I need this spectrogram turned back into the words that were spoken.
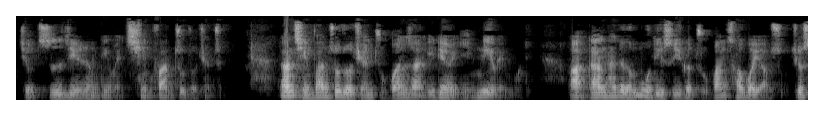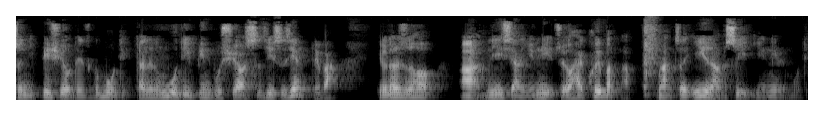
就直接认定为侵犯著作权罪。当然，侵犯著作权主观上一定要盈利为目的啊。当然，它这个目的是一个主观超过要素，就是你必须有的这个目的，但这个目的并不需要实际实现，对吧？有的时候啊，你想盈利，最后还亏本了啊，这依然是以盈利为目的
